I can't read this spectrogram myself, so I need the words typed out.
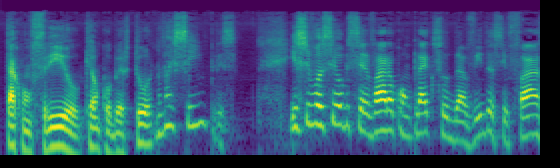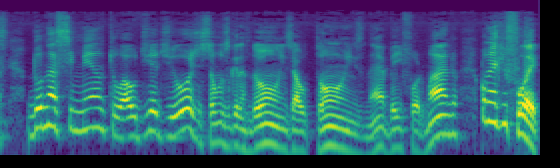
está com frio, quer um cobertor? No mais simples. E se você observar o complexo da vida se faz do nascimento ao dia de hoje, são os grandões, altões, né, bem formados. Como é que foi?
